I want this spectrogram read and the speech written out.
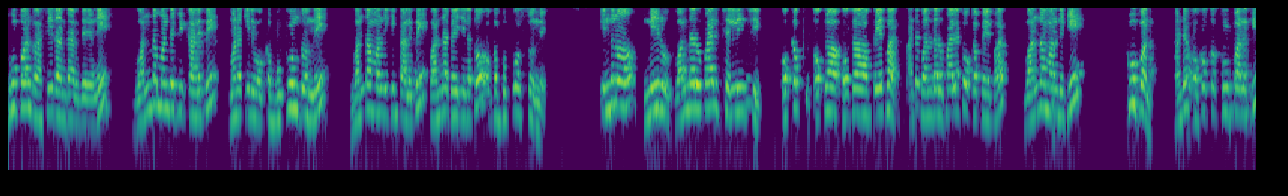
కూపన్ రసీద్ అంటారు దీనిని. వంద మందికి కలిపి మనకి ఇది ఒక బుక్ ఉంటుంది. వంద మందికి కలిపి వంద పేజీలతో ఒక బుక్ వస్తుంది. ఇందులో మీరు వంద రూపాయలు చెల్లించి ఒక ఒక ఒక పేపర్ అంటే వంద రూపాయలకు ఒక పేపర్ వంద మందికి కూపన్ అంటే ఒక్కొక్క కూపన్కి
